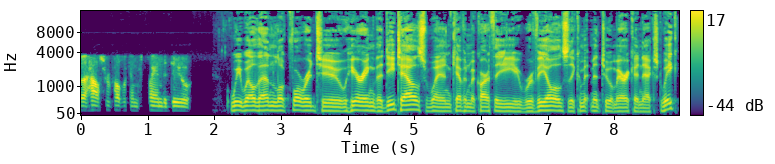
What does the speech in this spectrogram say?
the House Republicans planned to do. We will then look forward to hearing the details when Kevin McCarthy reveals the commitment to America next week.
